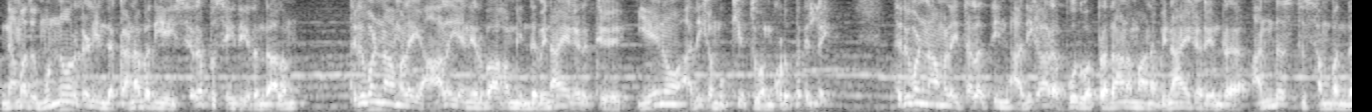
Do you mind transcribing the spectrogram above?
நமது முன்னோர்கள் இந்த கணபதியை சிறப்பு செய்து இருந்தாலும் திருவண்ணாமலை ஆலய நிர்வாகம் இந்த விநாயகருக்கு ஏனோ அதிக முக்கியத்துவம் கொடுப்பதில்லை. திருவண்ணாமலை தலத்தின் அதிகாரப்பூர்வ பிரதானமான விநாயகர் என்ற அந்தஸ்து சம்பந்த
